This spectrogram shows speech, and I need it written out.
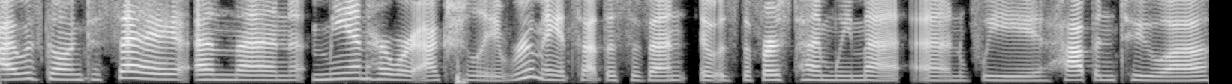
I was going to say, and then me and her were actually roommates at this event. It was the first time we met, and we happened to uh,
